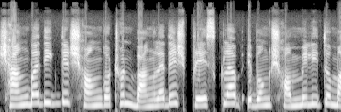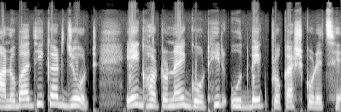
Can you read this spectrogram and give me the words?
সাংবাদিকদের সংগঠন বাংলাদেশ প্রেস ক্লাব এবং সম্মিলিত মানবাধিকার জোট এ ঘটনায় গভীর উদ্বেগ প্রকাশ করেছে।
